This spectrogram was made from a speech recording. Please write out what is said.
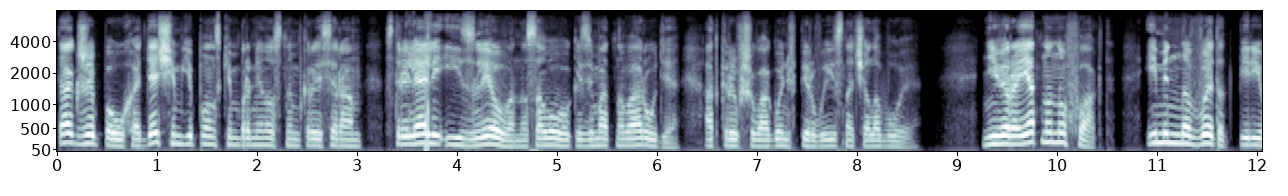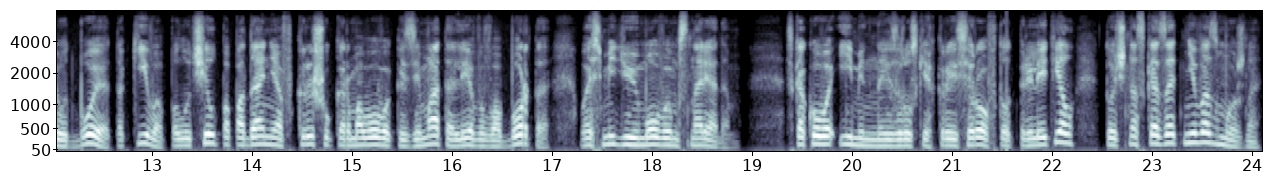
Также по уходящим японским броненосным крейсерам стреляли и из левого носового казематного орудия, открывшего огонь впервые с начала боя. Невероятно, но факт. Именно в этот период боя Токива получил попадание в крышу кормового каземата левого борта 8-дюймовым снарядом. С какого именно из русских крейсеров тот прилетел, точно сказать невозможно,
